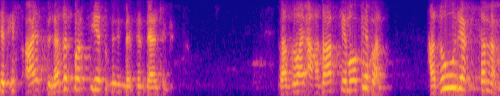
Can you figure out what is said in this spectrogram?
جب اس آیت پہ نظر پڑتی ہے تو میں سے بیان رضوائے احداب کے موقع پر حضور وسلم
